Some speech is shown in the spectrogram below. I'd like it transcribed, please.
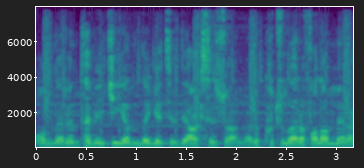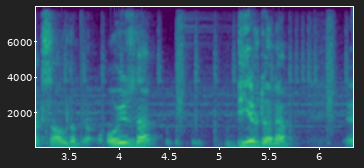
onların tabii ki yanında getirdiği aksesuarları, kutulara falan merak saldım. O yüzden bir dönem e,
